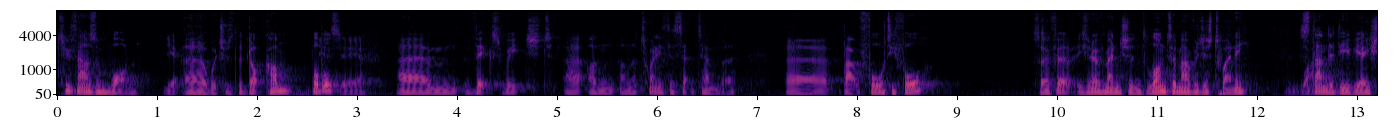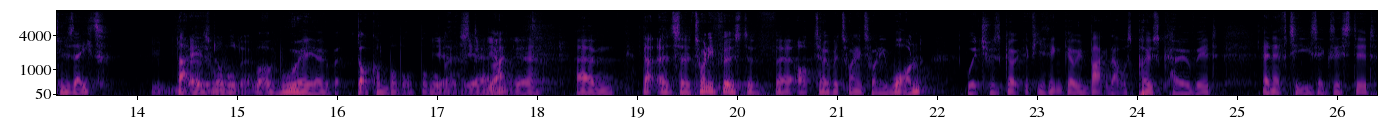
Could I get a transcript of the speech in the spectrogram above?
2001, Yeah. uh, which was the dot com bubble. Yes, yeah, yeah. Um, VIX reached uh, on on the 20th of September uh, about 44. So if uh, you know, I've mentioned long term average is 20, Wow. standard deviation is eight. You've That is doubled it. w- way over dot com bubble bubble yeah, burst, yeah, right? yeah. Um, that, uh, so 21st of uh, October 2021, which was, go, if you think going back, that was post COVID. NFTs existed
